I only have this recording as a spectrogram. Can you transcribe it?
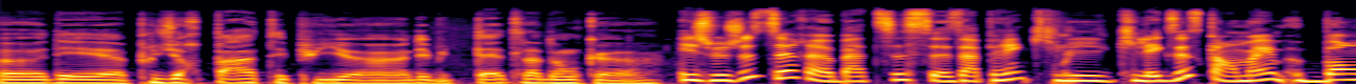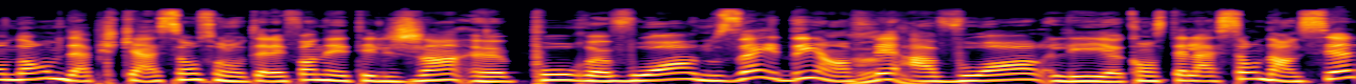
des plusieurs pattes et puis euh, un début de tête là. Donc euh, Et je veux juste dire, euh, Baptiste Zaprin, qu'il existe quand même bon nombre d'applications sur nos téléphones intelligents euh, pour voir, nous aider en fait à voir les constellations dans le ciel.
